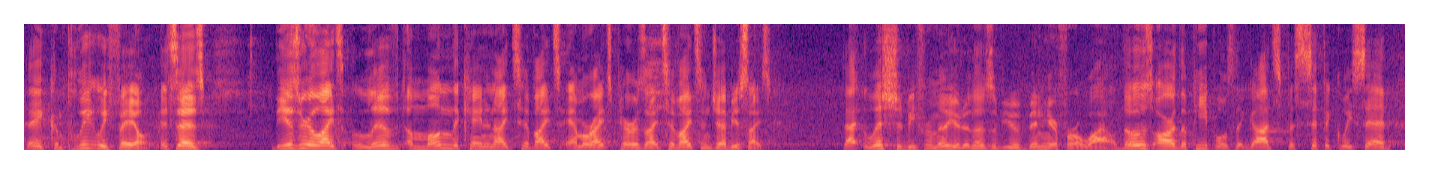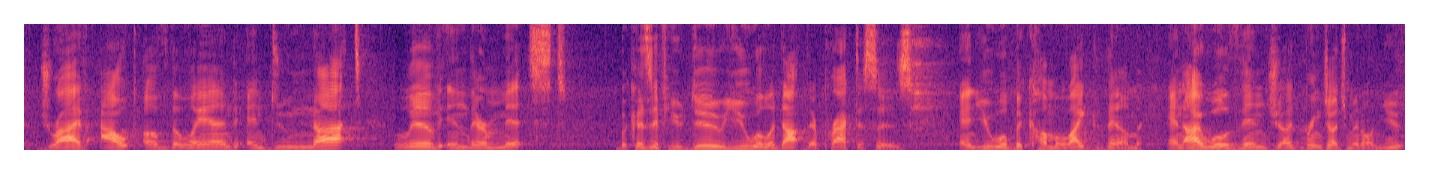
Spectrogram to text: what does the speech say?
They completely fail. It says, the Israelites lived among the Canaanites, Hivites, Amorites, Perizzites, Hivites, and Jebusites. That list should be familiar to those of you who have been here for a while. Those are the peoples that God specifically said, drive out of the land and do not live in their midst. Because if you do, you will adopt their practices and you will become like them, and I will then judge, bring judgment on you.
